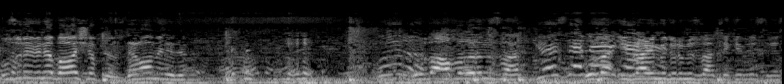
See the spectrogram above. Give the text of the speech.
Huzur evine bağış yapıyoruz. Devam edelim. Burada ablalarımız var. Gözlemeye Burada geldi. İbrahim müdürümüz var. Çekebilirsiniz.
